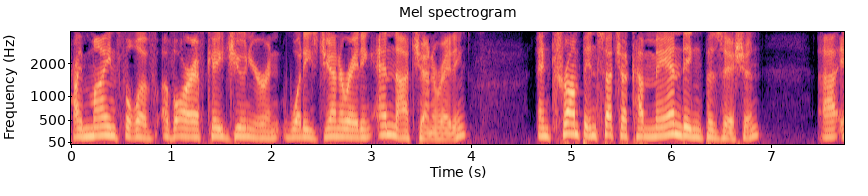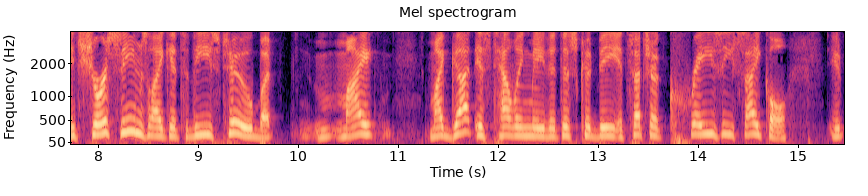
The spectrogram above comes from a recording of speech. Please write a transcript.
I'm mindful of, of RFK Jr. and what he's generating and not generating, and Trump in such a commanding position. Uh, it sure seems like it's these two, but my my gut is telling me that this could be. It's such a crazy cycle. It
